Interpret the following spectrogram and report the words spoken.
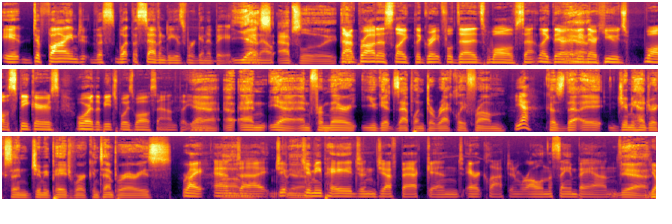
it defined the what the 70s were going to be Yes, you know? absolutely. That brought us like the Grateful Dead's wall of sound. Like they're, I mean, they're huge wall of speakers or the Beach Boys wall of sound. But yeah, yeah, uh, and yeah, and from there you get Zeppelin directly from yeah because uh, Jimi Hendrix and Jimmy Page were contemporaries. Right, and Um, uh, Jim, yeah. Jimmy Page and Jeff Beck and Eric Clapton were all in the same band. Yeah, And, you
